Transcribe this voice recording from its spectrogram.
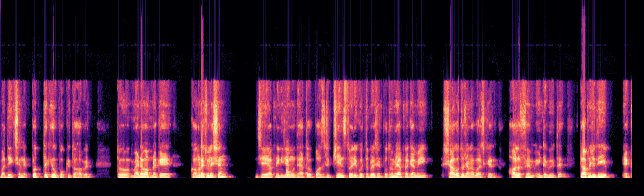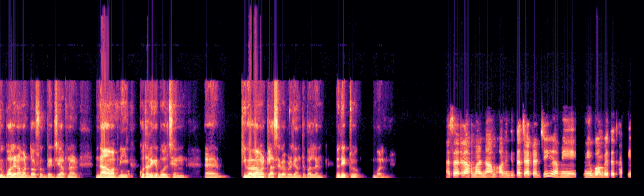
বা দেখছেন, প্রত্যেকে উপকৃত হবেন। তো ম্যাডাম আপনাকে কংগ্রাচুলেশন যে আপনি নিজের মধ্যে এত পজিটিভ চেঞ্জ তৈরি করতে পেরেছেন। প্রথমে আপনাকে আমি স্বাগত জানাব আজকের হল অফ ফেম ইন্টারভিউতে তো আপনি যদি একটু বলেন আমার দর্শকদের যে আপনার নাম আপনি কোথা থেকে বলছেন কীভাবে আমার ক্লাসের ব্যাপারে জানতে পারলেন যদি একটু বলেন। হ্যাঁ স্যার আমার নাম অনিন্দিতা চ্যাটার্জি আমি নিউ বম্বেতে থাকি।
